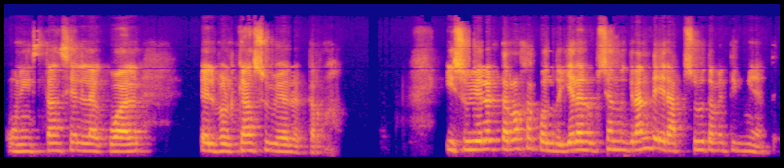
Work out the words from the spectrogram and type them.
una instancia en la cual el volcán subió a alerta roja y subió alerta roja cuando ya la erupción grande era absolutamente inminente.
